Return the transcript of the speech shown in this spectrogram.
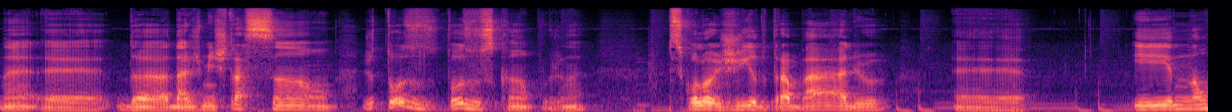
né, é, da, da, administração, de todos, todos os campos, né? psicologia do trabalho, é, e, não,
